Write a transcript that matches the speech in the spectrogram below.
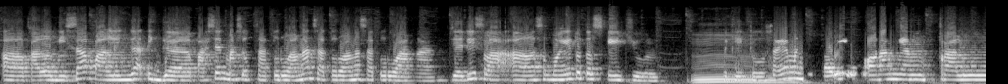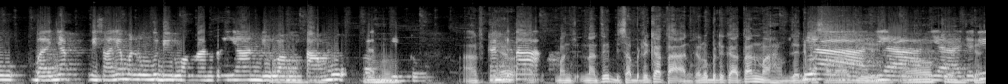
Uh, kalau bisa paling nggak tiga pasien masuk satu ruangan, satu ruangan, satu ruangan. Jadi sel- uh, semuanya itu terschedule. Hmm. Begitu. Saya menghindari orang yang terlalu banyak, misalnya menunggu di ruang antrian, di ruang tamu, kayak begitu. Artinya Kan kita- nanti bisa berdekatan. Kalau berdekatan mah jadi Iya, masalah lagi. iya, Oke, iya. oke, Jadi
